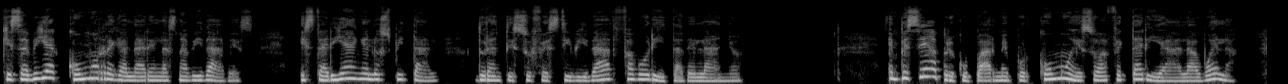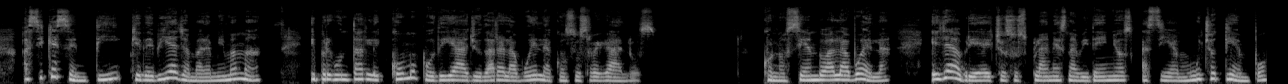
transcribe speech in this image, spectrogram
que sabía cómo regalar en las Navidades, estaría en el hospital durante su festividad favorita del año. Empecé a preocuparme por cómo eso afectaría a la abuela, así que sentí que debía llamar a mi mamá y preguntarle cómo podía ayudar a la abuela con sus regalos. Conociendo a la abuela, ella habría hecho sus planes navideños hacía mucho tiempo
